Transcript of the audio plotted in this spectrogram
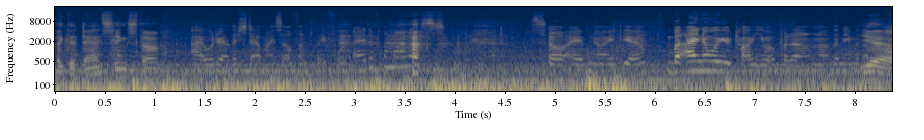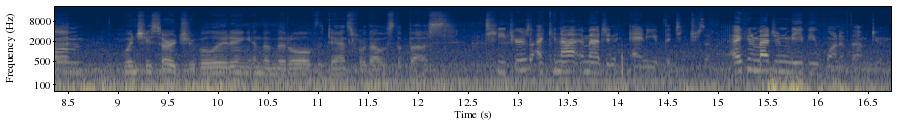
Like the dancing stuff. I would rather stab myself than play Fortnite if I'm honest. so I have no idea, but I know what you're talking about, but I don't know the name of them. Yeah. Um, When she started jubilating in the middle of the dance floor, that was the best. teachers, I cannot imagine any of the teachers. at my- I can imagine maybe one of them doing that.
